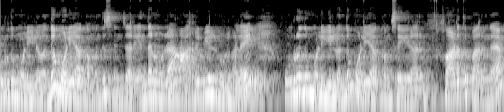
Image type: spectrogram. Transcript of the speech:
உருது மொழியில் வந்து மொழியாக்கம் வந்து செஞ்சார். எந்த நூலை? அறிவியல் நூல்களை உருது மொழியில் வந்து மொழியாக்கம் செய்கிறாரு ஸோ அடுத்து பாருங்கள்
